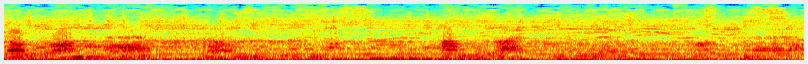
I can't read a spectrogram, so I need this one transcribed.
Blonde hair. Oh, probably like no blonde hair.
